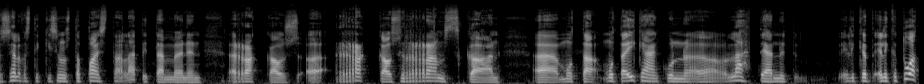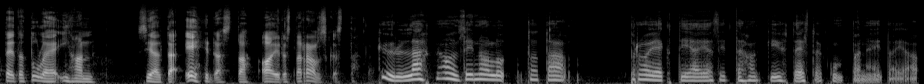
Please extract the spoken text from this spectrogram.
selvästikin sinusta paistaa läpi tämmöinen rakkaus, rakkaus Ranskaan, Ää, mutta, mutta ikään kuin lähteä nyt, eli, eli tuotteita tulee ihan sieltä ehdasta, aidosta Ranskasta. Kyllä, on siinä ollut tota, projektia ja sitten hankki yhteistyökumppaneita ja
